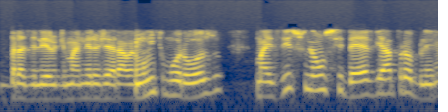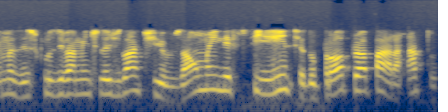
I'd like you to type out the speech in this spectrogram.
brasileiro, de maneira geral, é muito moroso, mas isso não se deve a problemas exclusivamente legislativos. Há uma ineficiência do próprio aparato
